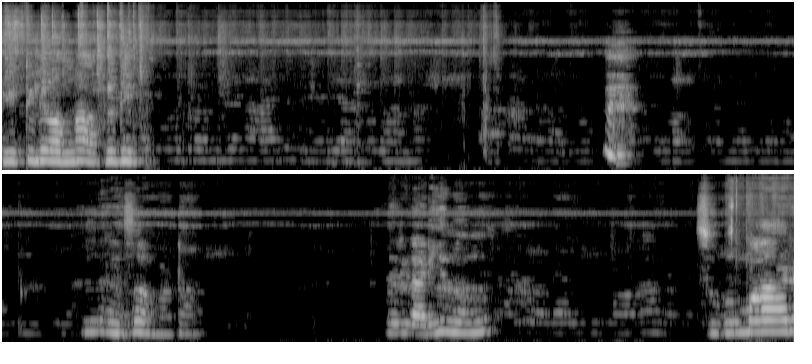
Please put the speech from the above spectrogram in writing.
വീട്ടിൽ വന്ന അതിഥി നല്ല ഒരു സുകുമാര.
